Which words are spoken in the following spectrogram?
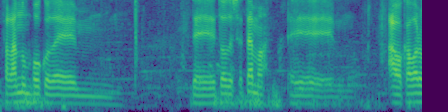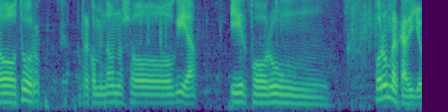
Falando un pouco de, de todo ese tema. Eh, ao acabar o tour, recomendounos o guía ir por un por un mercadillo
